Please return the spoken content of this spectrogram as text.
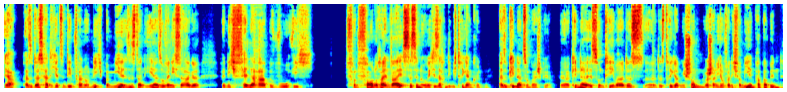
ja, also das hatte ich jetzt in dem Fall noch nicht. Bei mir ist es dann eher so, wenn ich sage, wenn ich Fälle habe, wo ich von vornherein weiß, das sind irgendwelche Sachen, die mich triggern könnten. Also Kinder zum Beispiel. Ja, Kinder ist so ein Thema, das, äh, das triggert mich schon, wahrscheinlich auch, weil ich Familienpapa bin.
